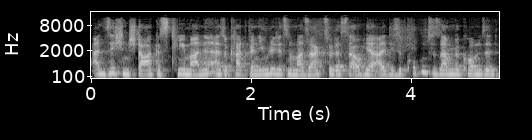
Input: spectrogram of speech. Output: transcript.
an sich ein starkes Thema. Ne? Also gerade wenn Judith jetzt nochmal sagt, so dass da auch ja all diese Gruppen zusammengekommen sind,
